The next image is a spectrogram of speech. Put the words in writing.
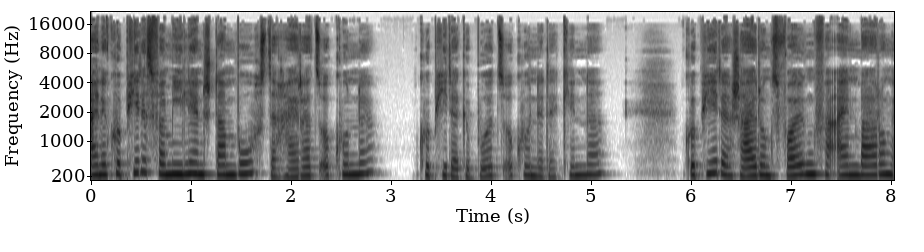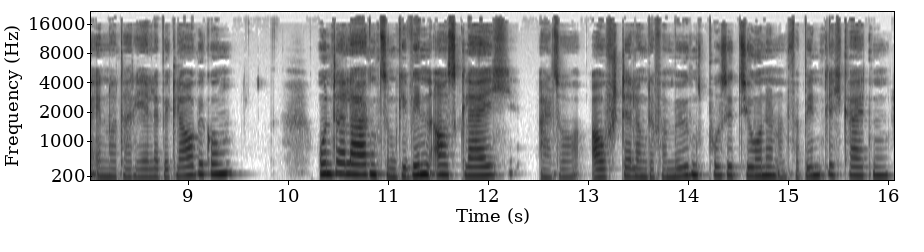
Eine Kopie des Familienstammbuchs der Heiratsurkunde, Kopie der Geburtsurkunde der Kinder, Kopie der Scheidungsfolgenvereinbarung in notarieller Beglaubigung, Unterlagen zum Gewinnausgleich, also Aufstellung der Vermögenspositionen und Verbindlichkeiten,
